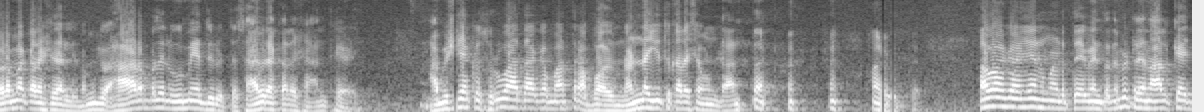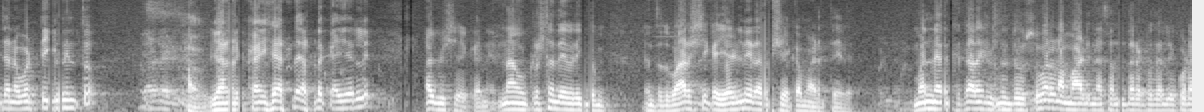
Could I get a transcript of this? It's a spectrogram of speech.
ಬ್ರಹ್ಮ ಕಲಶದಲ್ಲಿ ನಮಗೆ ಆರಂಭದಲ್ಲಿ ಉಮೇದಿರುತ್ತೆ ಸಾವಿರ ಕಲಶ ಅಂತ ಹೇಳಿ. ಅಭಿಷೇಕ ಶುರುವಾದಾಗ ಮಾತ್ರ, ಅಬ್ಬ, ನನ್ನ ಈತು ಕಲಶ ಉಂಡ ಅಂತ ಆಗುತ್ತೆ. ಆವಾಗ ಏನು ಮಾಡ್ತೇವೆ ಅಂತಂದು ಬಿಟ್ಟರೆ ನಾಲ್ಕೈದು ಜನ ಒಟ್ಟಿಗೆ ನಿಂತು, ಹೌದು, ಎರಡು ಕೈ, ಎರಡು ಎರಡು ಕೈಯಲ್ಲಿ ಅಭಿಷೇಕನೇ. ನಾವು ಕೃಷ್ಣದೇವರಿಗೆ ಎಂಥದ್ದು ವಾರ್ಷಿಕ ಎಳ್ನೀರು ಅಭಿಷೇಕ ಮಾಡ್ತೇವೆ. ಮೊನ್ನೆ ಕಲಶ ಸುವರ್ಣ ಮಾಡಿನ ಸಂದರ್ಭದಲ್ಲಿ ಕೂಡ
